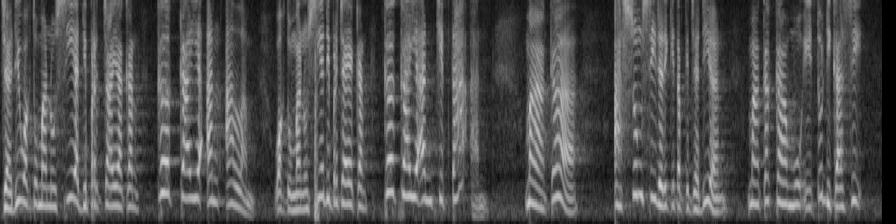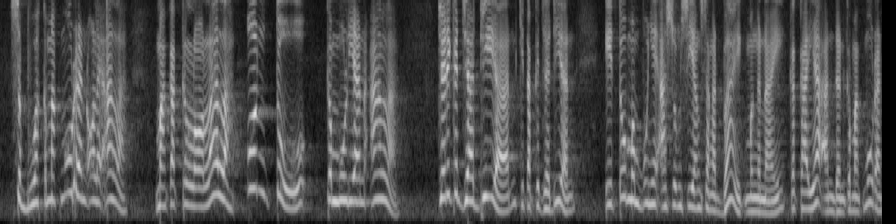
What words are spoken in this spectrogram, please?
Jadi waktu manusia dipercayakan kekayaan alam, waktu manusia dipercayakan kekayaan ciptaan, maka asumsi dari kitab kejadian, maka kamu itu dikasih sebuah kemakmuran oleh Allah. Maka kelolalah untuk kemuliaan Allah. Jadi kejadian, kitab kejadian itu mempunyai asumsi yang sangat baik mengenai kekayaan dan kemakmuran.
